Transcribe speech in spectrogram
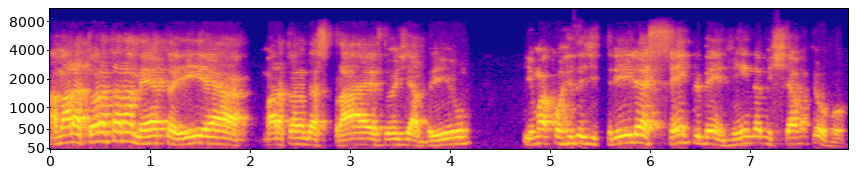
a maratona está na meta aí, é a Maratona das Praias, 2 de abril. E uma corrida de trilha é sempre bem-vinda, me chama que eu vou.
